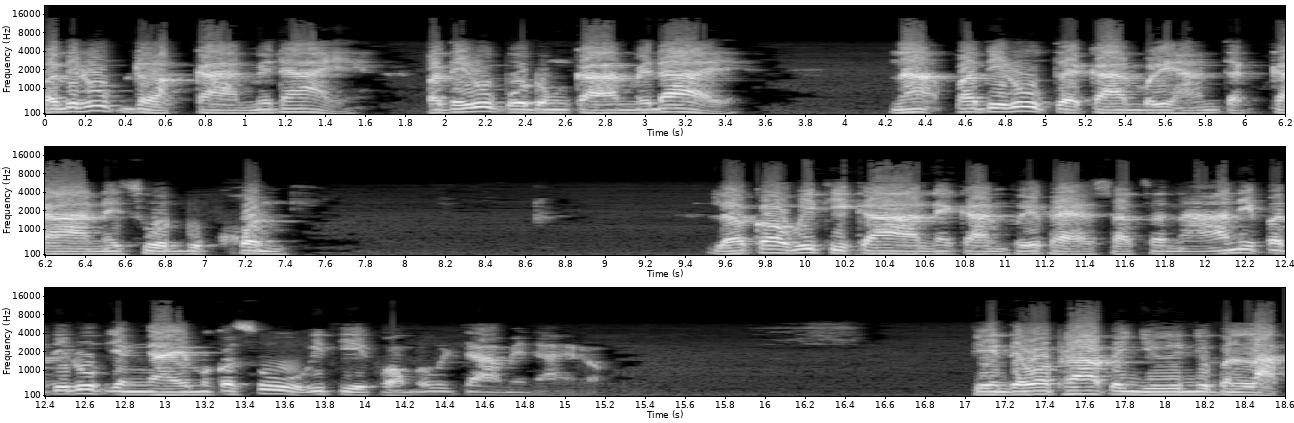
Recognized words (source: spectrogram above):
ปฏิรูปหลักการไม่ได้ ปฏิรูปอุดมการไม่ได้นะปฏิรูปแต่การบริหารจัดการในส่วนบุคคล แล้วก็วิธีการในการเผยแผ่ศาสนา นี่ปฏิรูปยังไงมันก็สู้วิธีของพระพุทธเจ้าไม่ได้หรอก พียงแต่ว่าพระไปยืนอยู่บนหลัก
